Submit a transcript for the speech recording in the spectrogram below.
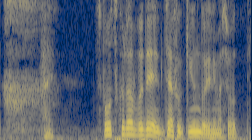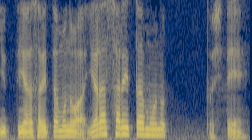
はい。スポーツクラブで、じゃあ腹筋運動やりましょうって言ってやらされたものは、やらされたものとして、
